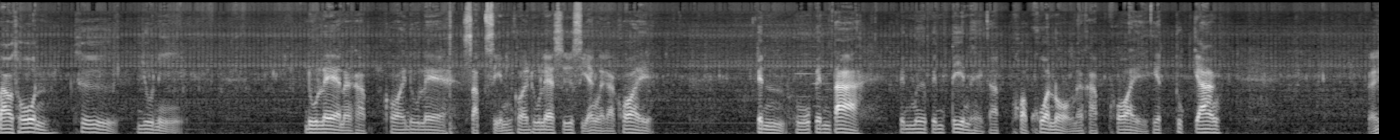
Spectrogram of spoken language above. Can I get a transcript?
บาวโทนคืออยู่นี่ดูแลนะครับ คอยดูแลทรัพย์สิน คอยดูแลซื้อเสียงแล้วก็คอย เป็นหูเป็นตา เป็นมือเป็นตีนให้กับครอบครัวน้องนะครับ คอยเฮ็ดทุกอย่างไอ้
